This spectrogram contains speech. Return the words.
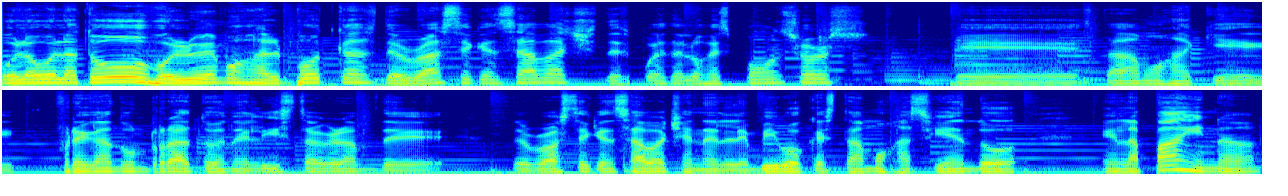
Hola, hola a todos. Volvemos al podcast de Rustic and Savage después de los sponsors. Eh, estábamos aquí fregando un rato en el Instagram de, Rustic and Savage en el en vivo que estamos haciendo en la página.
